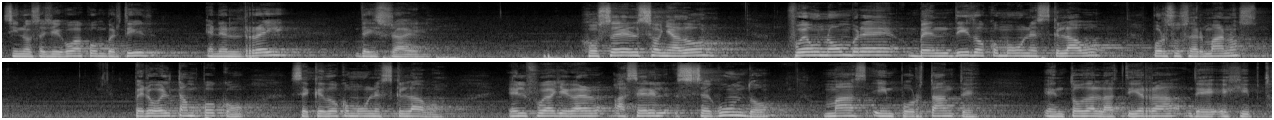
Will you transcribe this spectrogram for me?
sino se llegó a convertir en el rey de Israel. José el soñador fue un hombre vendido como un esclavo por sus hermanos, pero él tampoco se quedó como un esclavo. Él fue a llegar a ser el segundo más importante en toda la tierra de Egipto.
